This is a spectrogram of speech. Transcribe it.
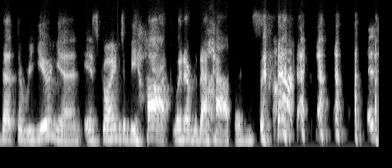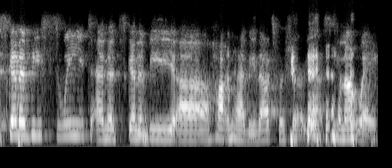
that the reunion is going to be hot whenever that happens. It's gonna be sweet and it's gonna be uh, hot and heavy. That's for sure. Yes, cannot wait.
